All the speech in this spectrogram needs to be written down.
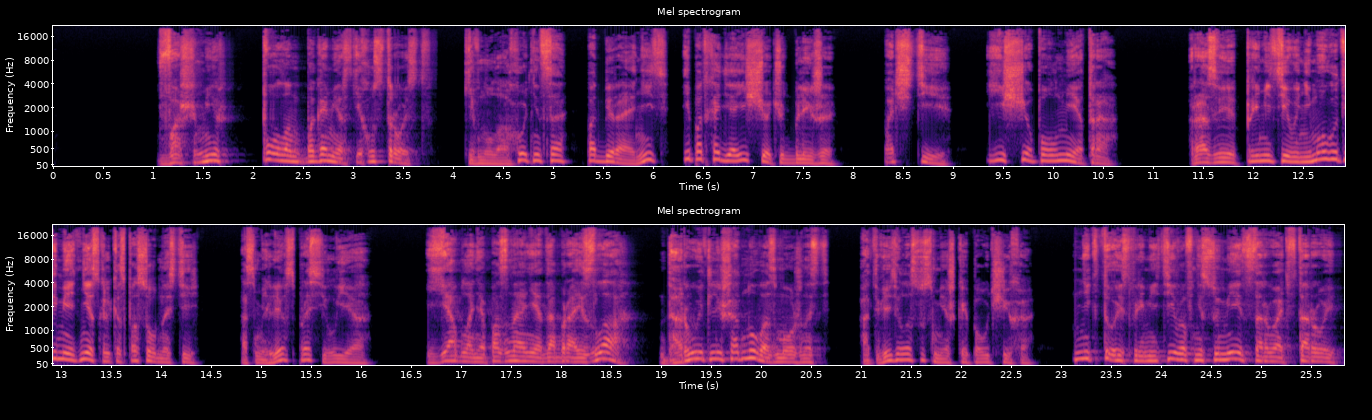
«Ваш мир полон богомерзких устройств», — кивнула охотница, подбирая нить и подходя еще чуть ближе. «Почти. Еще полметра. Разве примитивы не могут иметь несколько способностей? Осмелев спросил я. Яблоня познания добра и зла дарует лишь одну возможность, ответила с усмешкой паучиха. Никто из примитивов не сумеет сорвать второй.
